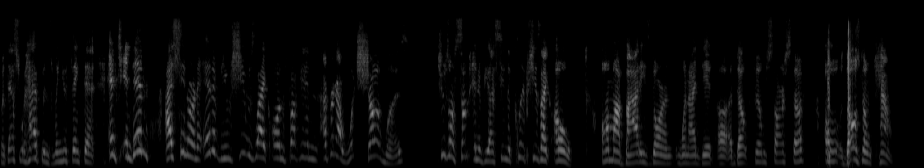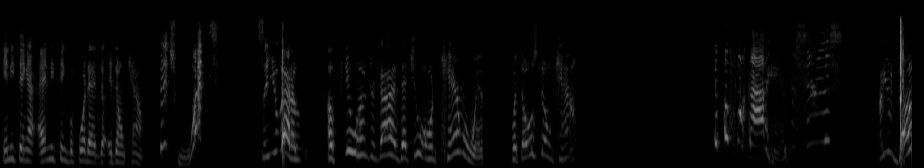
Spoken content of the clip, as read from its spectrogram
But that's what happens when you think that. And and then I seen her in an interview. She was like on fucking I forgot what show it was. She was on some interview. I seen the clip. She's like, "Oh, all my bodies during when I did uh, adult film star stuff. Oh, those don't count. Anything anything before that it don't count. Bitch, what? So you got a a few hundred guys that you on camera with, but those don't count. Get the fuck out of here. Are you serious? Are you dumb?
